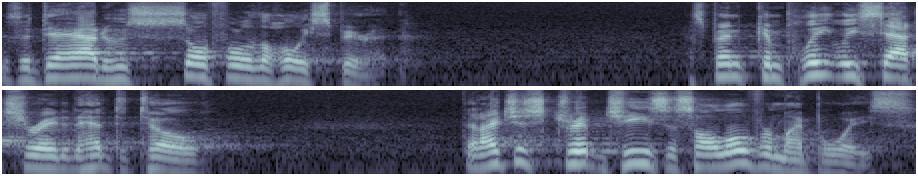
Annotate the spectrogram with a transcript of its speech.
is a dad who's so full of the Holy Spirit. It's been completely saturated head to toe that I just drip Jesus all over my boys.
